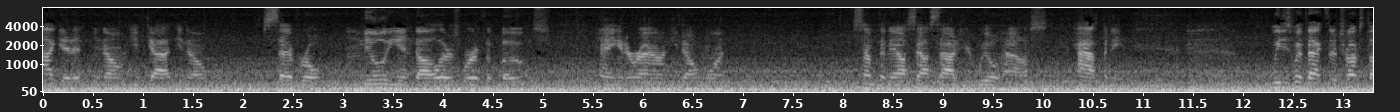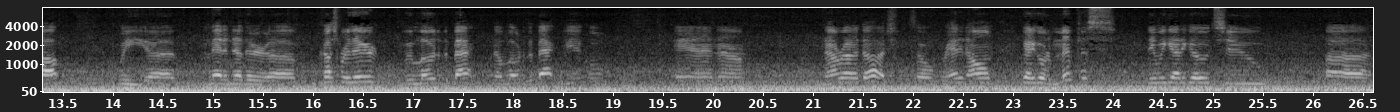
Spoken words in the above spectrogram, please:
I get it. You know, you've got, you know, several million dollars worth of boats hanging around. You don't want something else outside of your wheelhouse happening. We just went back to the truck stop. We uh, met another uh, customer there. We loaded the back, loaded the back vehicle and um, now we're out of Dodge. So we're headed home. We got to go to Memphis. Then we got to go to uh,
